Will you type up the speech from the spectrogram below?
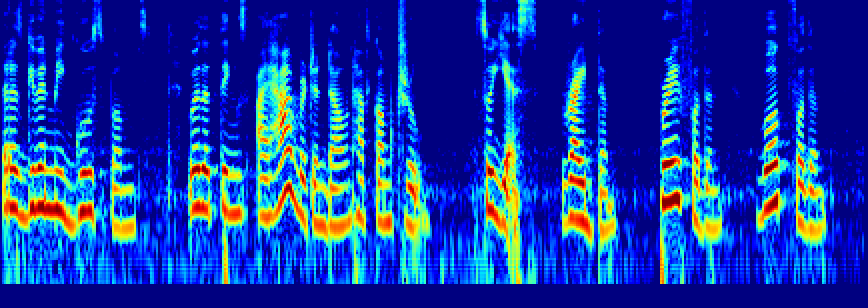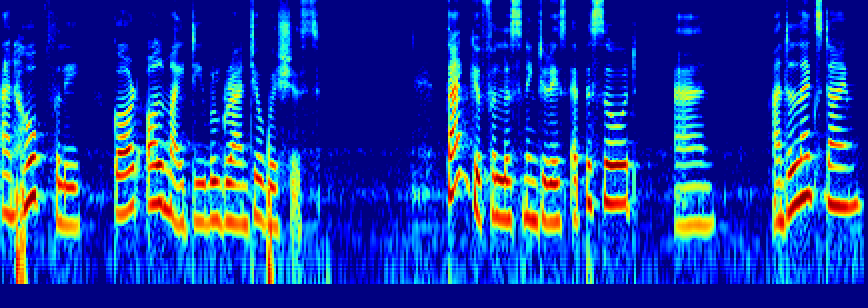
that has given me goosebumps where the things I have written down have come true. So yes, write them, pray for them, work for them, and hopefully God Almighty will grant your wishes. Thank you for listening to today's episode and until next time.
